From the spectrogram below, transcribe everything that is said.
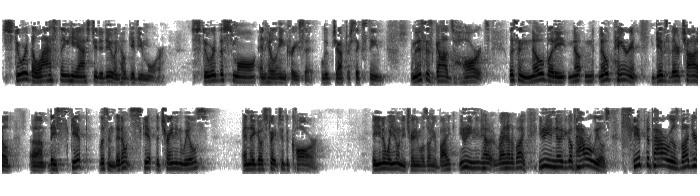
Steward the last thing he asked you to do and he'll give you more. Steward the small and he'll increase it. Luke chapter 16. I mean, this is God's heart. Listen, nobody, no, no parent gives their child, um, they skip Listen, they don't skip the training wheels and they go straight to the car. And you know what? You don't need training wheels on your bike. You don't even need to ride how to bike. You don't even know to go power wheels. Skip the power wheels, bud. You're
